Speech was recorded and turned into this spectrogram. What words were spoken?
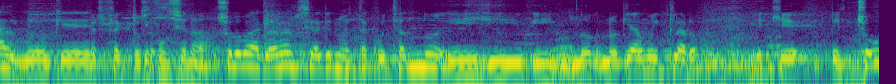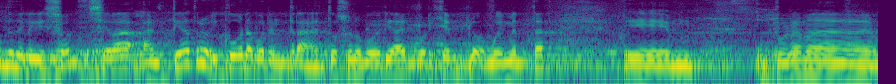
algo que, Perfecto. que o sea, funcionó. Solo para aclarar, si alguien nos está escuchando y, y- y no, no queda muy claro, es que el show de televisión se va al teatro y cobra por entrada. Entonces uno podría ver, por ejemplo, voy a inventar eh, un programa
